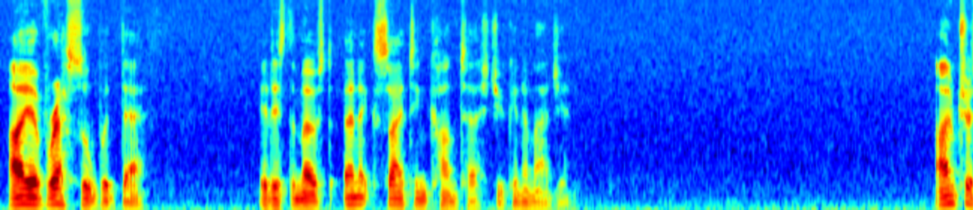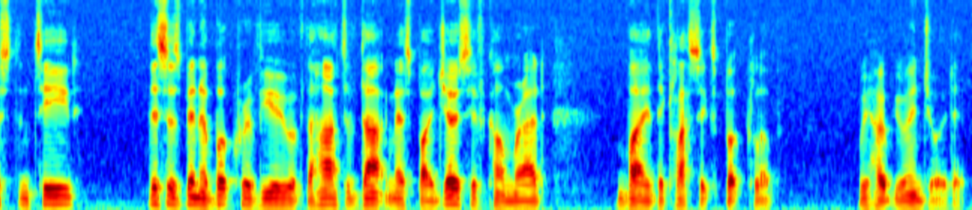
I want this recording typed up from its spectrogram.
I have wrestled with death it is the most unexciting contest you can imagine. I'm Tristan Teed. This has been a book review of The Heart of Darkness by Joseph Conrad by the Classics Book Club. We hope you enjoyed it.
